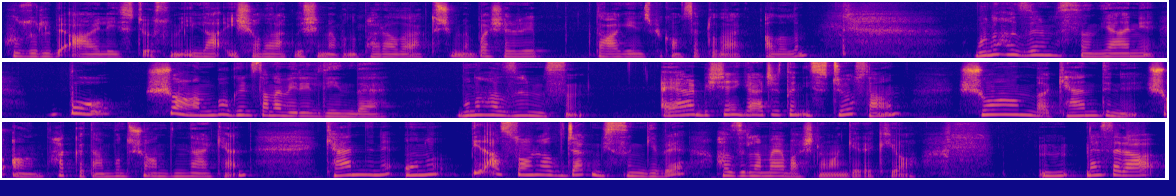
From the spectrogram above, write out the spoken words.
huzurlu bir aile istiyorsun illa iş olarak düşünme bunu para olarak düşünme başarıyı daha geniş bir konsept olarak alalım. Buna hazır mısın? Yani bu şu an bugün sana verildiğinde buna hazır mısın? Eğer bir şey gerçekten istiyorsan şu anda kendini şu an hakikaten bunu şu an dinlerken kendini onu biraz sonra alacakmışsın gibi hazırlamaya başlaman gerekiyor. Mesela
